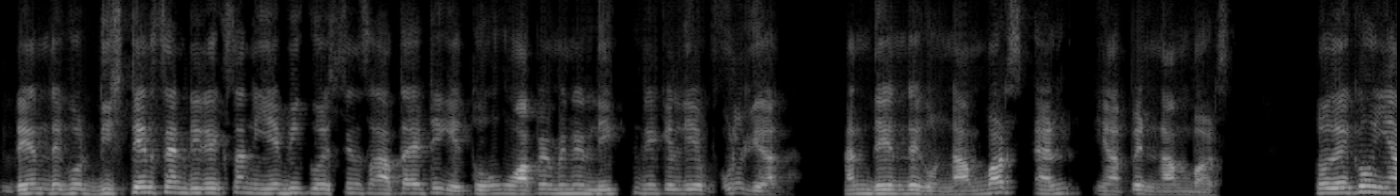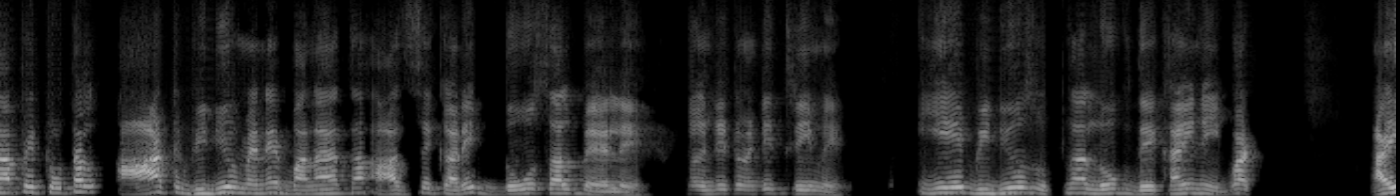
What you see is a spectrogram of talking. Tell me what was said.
देन देखो डिस्टेंस एंड डिरेक्शन ये भी क्वेश्चंस आता है, ठीक है? तो वहाँ पे मैंने लिखने के लिए भूल गया। एंड देन देखो नंबर्स एंड यहाँ पे नंबर्स तो देखो, यहाँ पे टोटल आठ वीडियो मैंने बनाया था आज से करीब दो साल पहले 2023 में। ये वीडियो उतना लोग देखा ही नहीं but I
